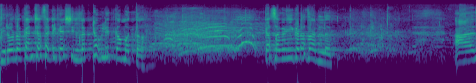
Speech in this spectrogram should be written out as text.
विरोधकांच्यासाठी काय शिल्लक ठेवलीत का मतं? का सगळीकडे चाललं आज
